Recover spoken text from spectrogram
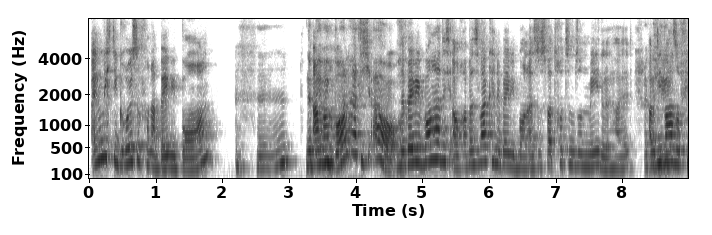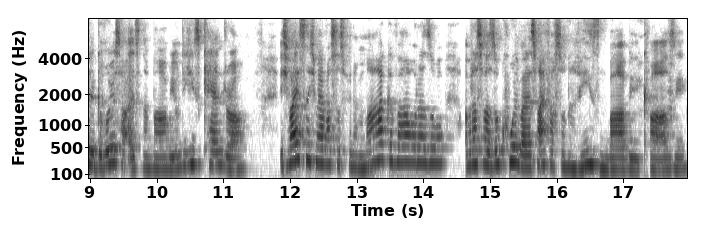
eigentlich die Größe von einer Babyborn. Mhm. Eine Babyborn hatte ich auch. Eine Babyborn hatte ich auch, aber es war keine Babyborn, also es war trotzdem so ein Mädel halt. Aber die Okay. war so viel größer als eine Barbie und die hieß Kendra. Ich weiß nicht mehr, was das für eine Marke war oder so, aber das war so cool, weil das war einfach so eine Riesen-Barbie quasi.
